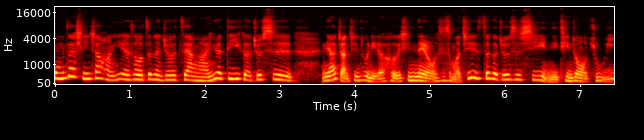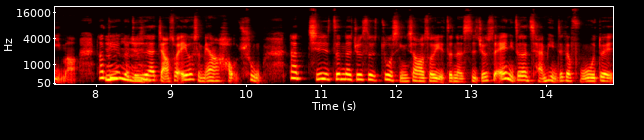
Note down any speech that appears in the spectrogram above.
我们在行销行业的时候，真的就是这样啊。因为第一个就是你要讲清楚你的核心内容是什么，其实这个就是吸引你听众的注意嘛。那第二个就是在讲说，哎、嗯，有什么样的好处？那其实真的就是做行销的时候，也真的是，就是哎，你这个产品、这个服务对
